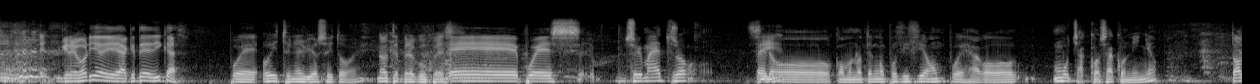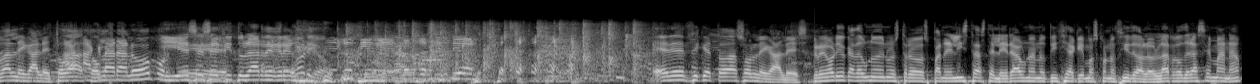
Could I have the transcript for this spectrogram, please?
Eh, Gregorio, ¿y ¿a qué te dedicas? Pues hoy estoy nervioso y todo, ¿eh? No te preocupes. Eh, pues soy maestro, Sí. pero como no tengo posición, pues hago muchas cosas con niños. Todas legales, todas... A- acláralo porque... Y ese es el titular de Gregorio. He de decir que todas son legales. Gregorio, cada uno de nuestros panelistas te leerá una noticia que hemos conocido a lo largo de la semana,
